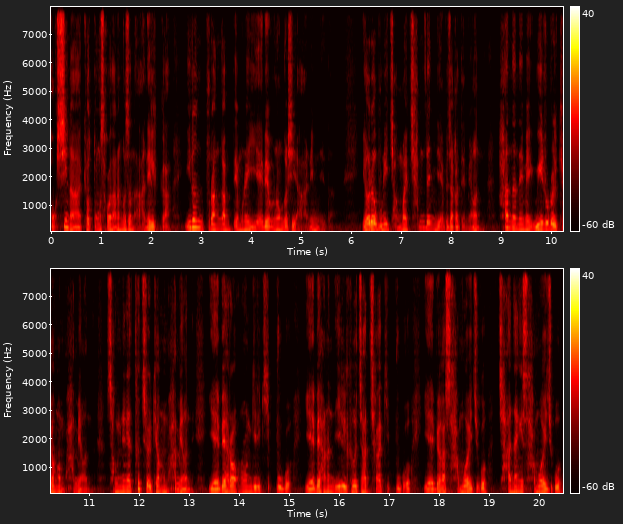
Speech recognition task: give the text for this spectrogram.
혹시나 교통사고 나는 것은 아닐까 이런 불안감 때문에 예배 오는 것이 아닙니다. 여러분이 정말 참된 예배자가 되면 하나님의 위로를 경험하면 성령의 터치를 경험하면 예배하러 오는 길이 기쁘고 예배하는 일 그 자체가 기쁘고 예배가 사모해지고 찬양이 사모해지고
